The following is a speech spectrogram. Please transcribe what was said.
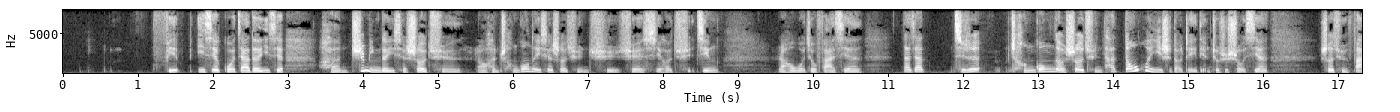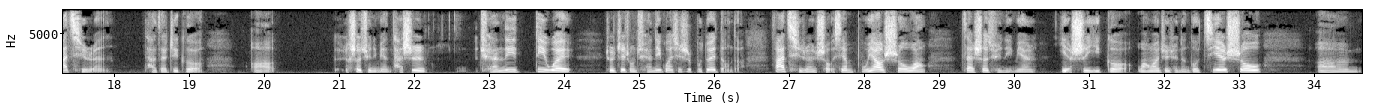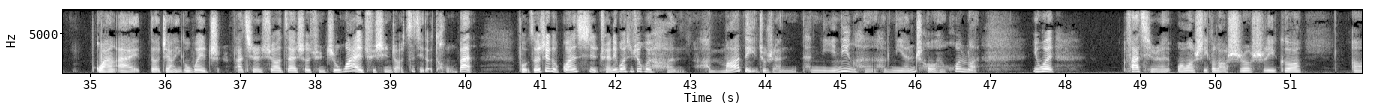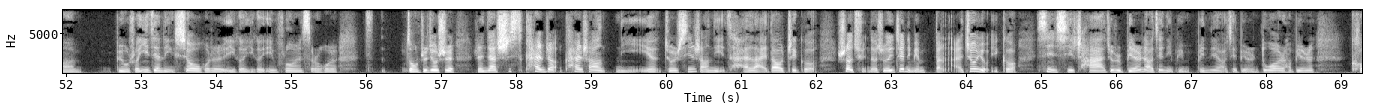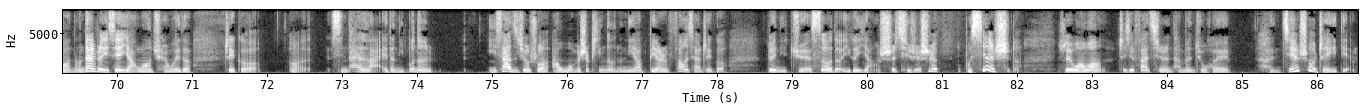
非一些国家的一些很知名的一些社群，然后很成功的一些社群去学习和取经，然后我就发现，大家其实成功的社群他都会意识到这一点，就是首先，社群发起人他在这个啊社群里面他是权力地位。就是这种权力关系是不对等的。发起人首先不要奢望在社群里面也是一个完完全全能够接收，嗯，关爱的这样一个位置。发起人需要在社群之外去寻找自己的同伴，否则这个关系权力关系就会很很 muddy，就是很很泥泞、很很粘稠、很混乱。因为发起人往往是一个老师，是一个嗯。比如说意见领袖或者一个一个 influencer 或者，总之就是人家是看着看上你，就是欣赏你才来到这个社群的，所以这里面本来就有一个信息差，就是别人了解你比比你了解别人多，然后别人可能带着一些仰望权威的这个呃心态来的，你不能一下子就说啊我们是平等的，你要别人放下这个对你角色的一个仰视，其实是不现实的。所以，往往这些发起人他们就会很接受这一点。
